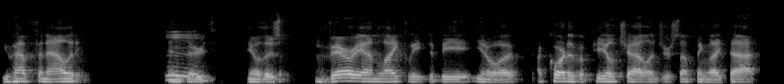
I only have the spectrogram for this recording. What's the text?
you have finality, and mm. there's you know there's very unlikely to be, you know, a, a, court of appeal challenge or something like that.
